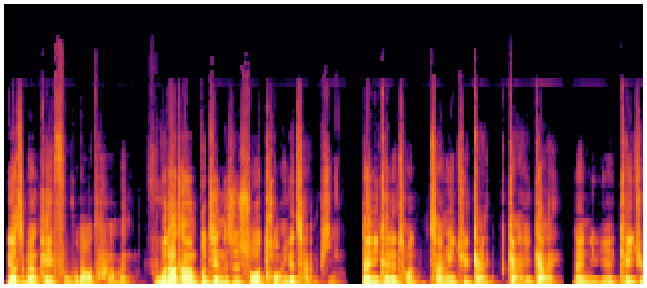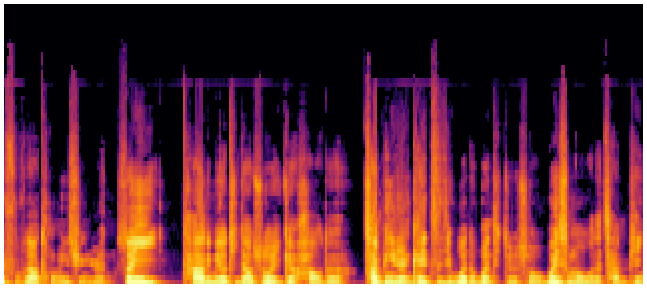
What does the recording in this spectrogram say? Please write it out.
要怎么样可以服务到他们？服务到他们，不见得是说同一个产品，但你可能从产品去改改一改，那你也可以去服务到同一群人。所以它里面有提到说，一个好的产品人可以自己问的问题就是说，为什么我的产品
